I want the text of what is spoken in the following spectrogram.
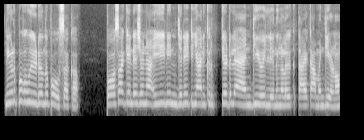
നിങ്ങളിപ്പോൾ വീഡിയോ ഒന്ന് പോസാക്കാം പോസാക്കിയതിന്റെ ശേഷം ഞാൻ ഈ നിഞ്ചനായിട്ട് ഞാൻ കൃത്യമായിട്ട് ലാൻഡ് ചെയ്യോ ഇല്ലേ നിങ്ങൾ താഴെ കമന്റ് ചെയ്യണം.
